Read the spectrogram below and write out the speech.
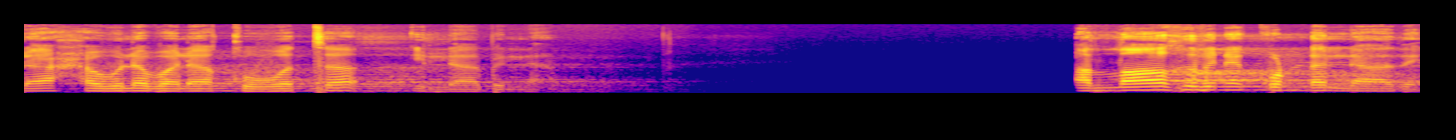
ലാ ഹൗല ഇല്ലാ അള്ളാഹുവിനെ കൊണ്ടല്ലാതെ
